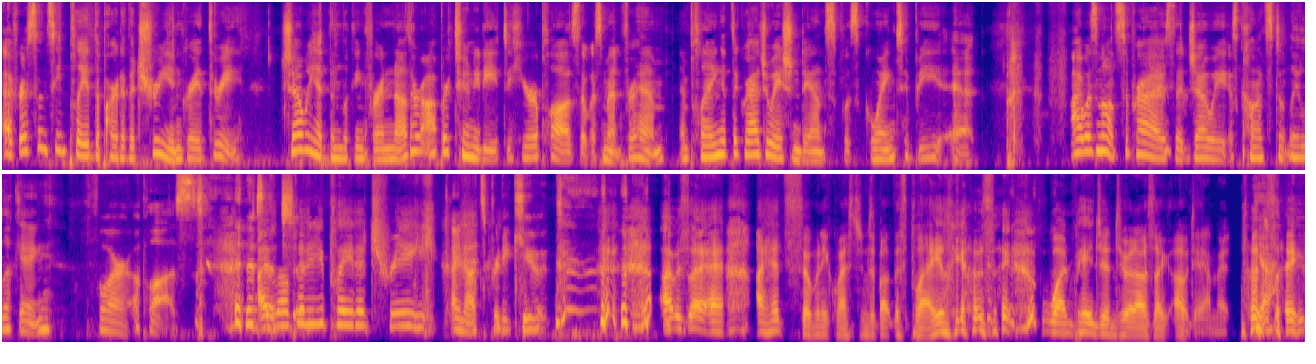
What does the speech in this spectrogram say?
ever since he'd played the part of a tree in grade three, Joey had been looking for another opportunity to hear applause that was meant for him, and playing at the graduation dance was going to be it. I was not surprised that Joey is constantly looking for applause. I love that he played a tree. I know it's pretty cute. I was like, I, I had so many questions about this play. Like, I was like, one page into it, I was like, oh, damn it. Yeah. like,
